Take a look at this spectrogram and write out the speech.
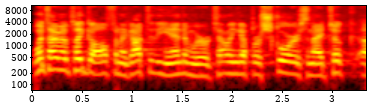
One time I played golf and I got to the end and we were tallying up our scores and I took a,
